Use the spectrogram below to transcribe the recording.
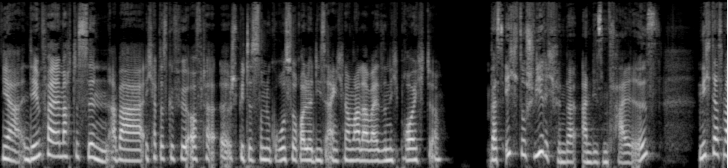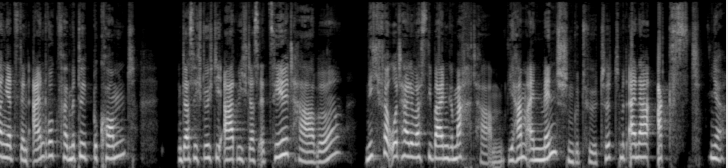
Ja, in dem Fall macht es Sinn, aber ich habe das Gefühl, oft äh, spielt es so eine große Rolle, die es eigentlich normalerweise nicht bräuchte. Was ich so schwierig finde an diesem Fall ist, nicht, dass man jetzt den Eindruck vermittelt bekommt, dass ich durch die Art, wie ich das erzählt habe, nicht verurteile, was die beiden gemacht haben. Die haben einen Menschen getötet mit einer Axt. Ja.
